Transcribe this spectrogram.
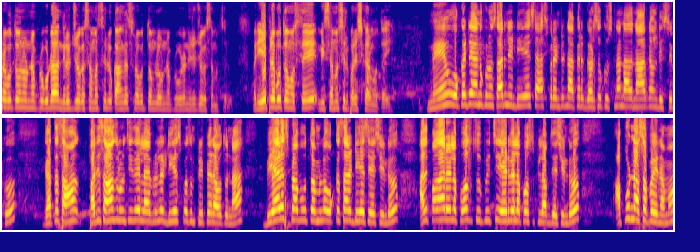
ప్రభుత్వంలో ఉన్నప్పుడు కూడా నిరుద్యోగ సమస్యలు కాంగ్రెస్ ప్రభుత్వంలో ఉన్నప్పుడు కూడా నిరుద్యోగ సమస్యలు. మరి ఏ ప్రభుత్వం వస్తే మీ సమస్యలు పరిష్కారం అవుతాయి? మేము ఒకటే అనుకున్నాం సార్ నేను డిఎస్ ఆస్పిరెంట్ నా పేరు గడుసు కృష్ణ నాది నార్కల్ డిస్టిక్ గత సంవ పది సంవత్సరాల నుంచి ఇదే లైబ్రరీలో డిఎస్ కోసం ప్రిపేర్ అవుతున్నా. బీఆర్ఎస్ ప్రభుత్వంలో ఒక్కసారి డిఎస్ వేసిండు అది పదహారు వేల పోస్టులు చూపించి ఏడు వేల పోస్టులు ఫిల్అప్ చేసిండు. అప్పుడు నష్టపోయినాము.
